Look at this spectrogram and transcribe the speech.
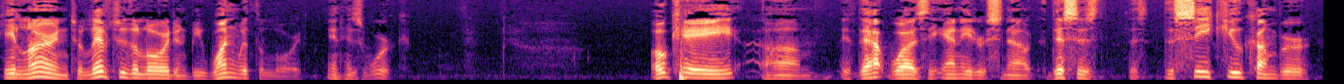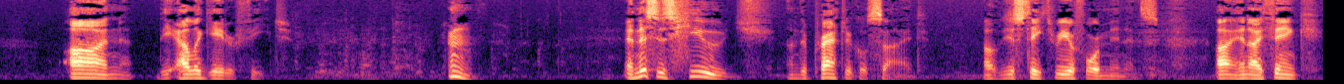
he learned to live to the Lord and be one with the Lord in his work. Okay, um, if that was the anteater snout, this is the, the sea cucumber on the alligator feet. and this is huge on the practical side. I'll just take three or four minutes. Uh, and I think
